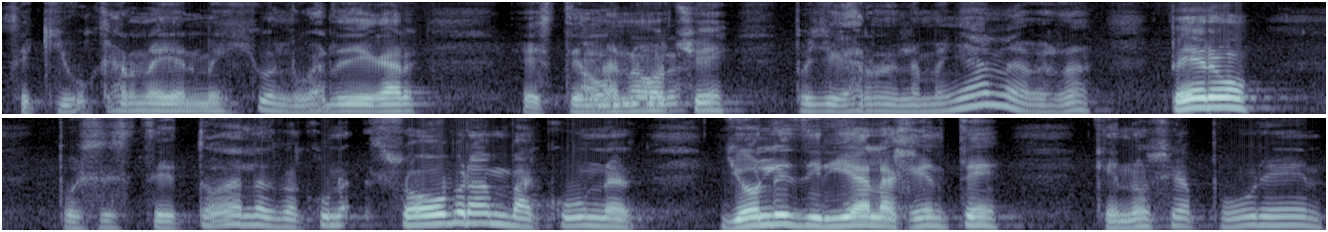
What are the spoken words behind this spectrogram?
se equivocaron allá en México, en lugar de llegar este, en la noche, pues llegaron en la mañana, ¿verdad? Pero, pues este, todas las vacunas, sobran vacunas. Yo les diría a la gente que no se apuren,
